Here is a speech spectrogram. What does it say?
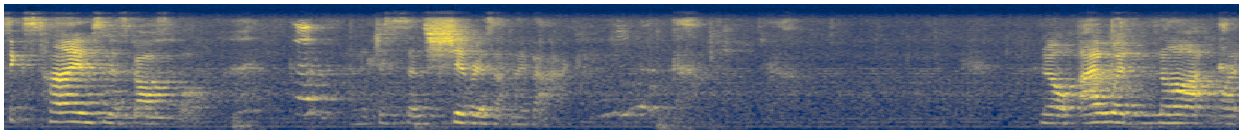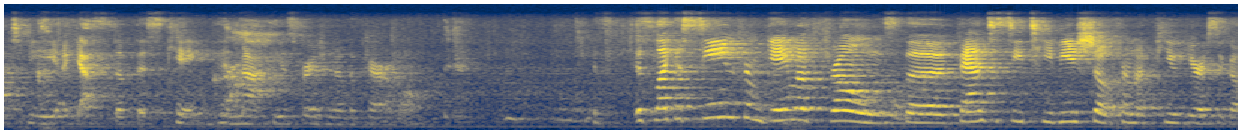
six times in his gospel. And it just sends shivers up my back. No, I would not want to be a guest of this king in Matthew's version of the parable. It's, it's like a scene from Game of Thrones, the fantasy TV show from a few years ago.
